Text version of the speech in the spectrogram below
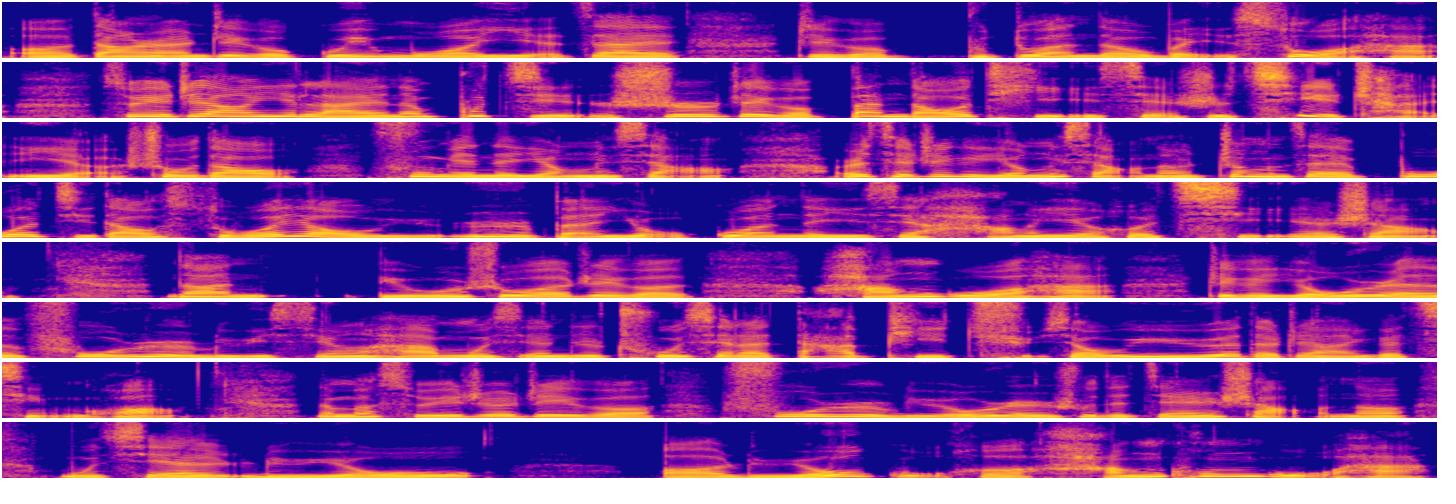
呃，当然这个规模也在这个不断的萎缩哈。所以这样一来呢，不仅是这个半导体显示器产业受到负面的影响，而且这个影响呢正在波及到所有与日本有关的。一些行业和企业上，那比如说这个韩国哈，这个游人赴日旅行哈，目前就出现了大批取消预约的这样一个情况。那么随着这个赴日旅游人数的减少呢，目前旅游。呃，旅游股和航空股哈，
